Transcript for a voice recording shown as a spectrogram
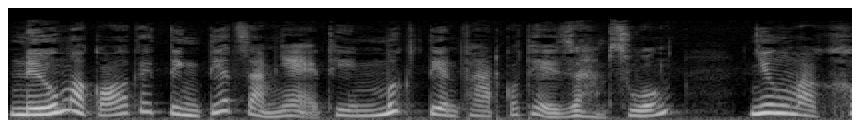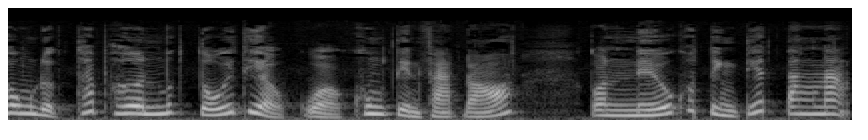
Nếu mà có cái tình tiết giảm nhẹ thì mức tiền phạt có thể giảm xuống nhưng mà không được thấp hơn mức tối thiểu của khung tiền phạt đó. Còn nếu có tình tiết tăng nặng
